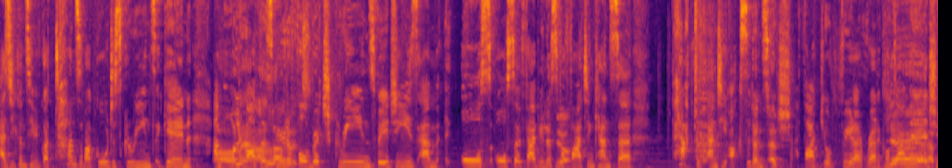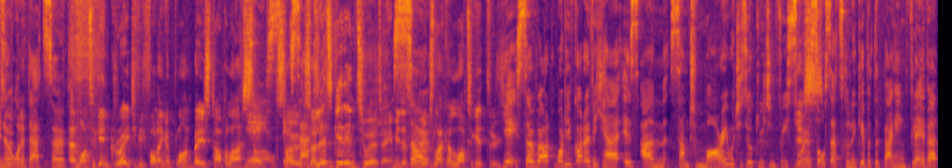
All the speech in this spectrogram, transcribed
As you can see, we've got tons of our gorgeous greens again. I'm Oh, all man, about those beautiful, it. rich greens, veggies. Um, also, also fabulous Yeah. for fighting cancer. Packed with antioxidants, And- and- which fight your free radical Yeah, yeah, damage. you know all of that. So And once again, great if you're following a plant-based type of lifestyle. Yes, so, so let's get into it, Amy. This So- looks like a lot to get through. Yes, so what, what we've got over here is um, some tamari, which is your gluten-free soy Yes. sauce. That's going to give it the banging flavor.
